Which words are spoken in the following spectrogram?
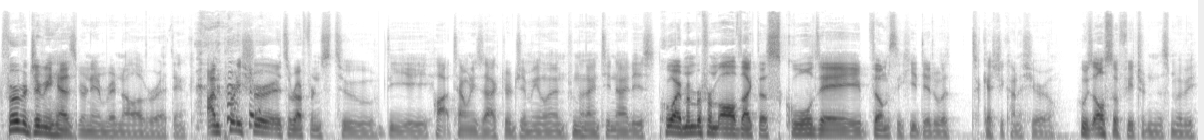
Forever Jimmy has your name written all over, I think. I'm pretty sure it's a reference to the hot Taiwanese actor Jimmy Lin from the 1990s, who I remember from all of like the school day films that he did with Takeshi Kaneshiro, who's also featured in this movie.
